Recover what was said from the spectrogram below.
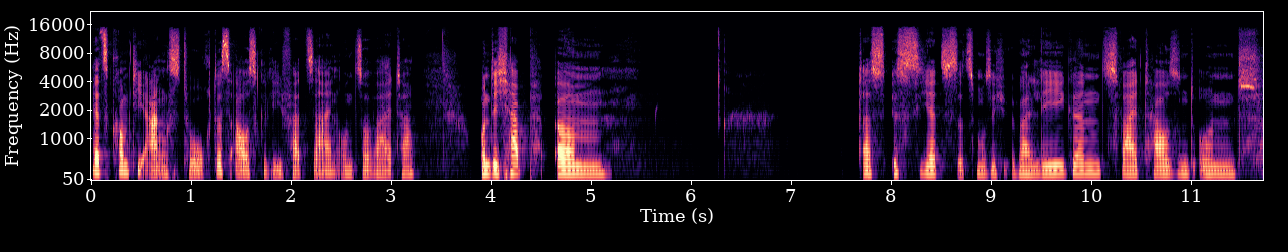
jetzt kommt die Angst hoch, das Ausgeliefertsein und so weiter. Und ich habe, ähm, das ist jetzt, jetzt muss ich überlegen, 2005,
